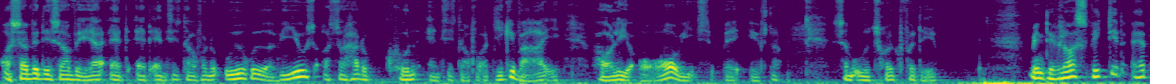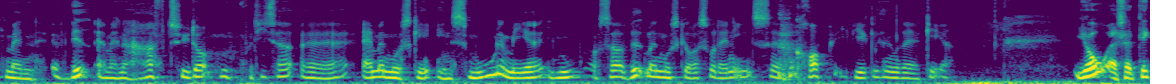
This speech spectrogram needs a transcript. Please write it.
og så vil det så være, at, at antistofferne udrydder virus, og så har du kun antistoffer, og de kan vare i holde i overvis bagefter, som udtryk for det. Men det er vel også vigtigt, at man ved, at man har haft sygdommen, fordi så øh, er man måske en smule mere immun, og så ved man måske også, hvordan ens øh, krop i virkeligheden reagerer. Jo, altså det,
